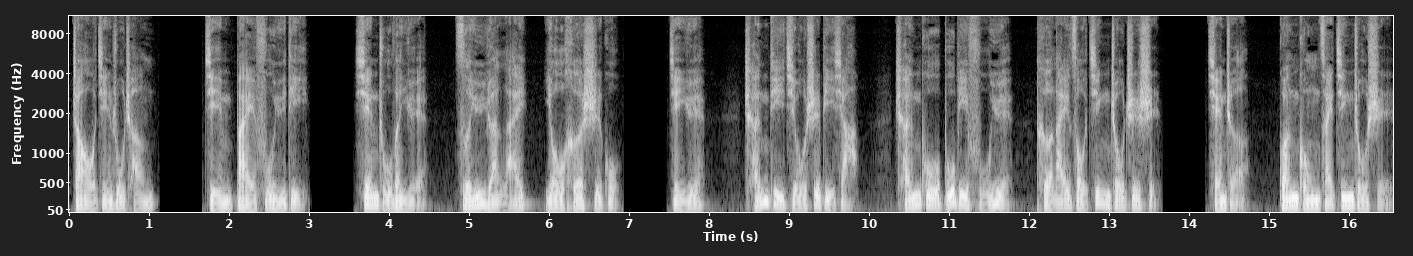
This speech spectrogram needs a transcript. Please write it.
召瑾入城，瑾拜伏于地。先主问曰：“子于远来，有何事故？”瑾曰：“臣弟久视陛下，臣故不必抚乐，特来奏荆州之事。前者关公在荆州时，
